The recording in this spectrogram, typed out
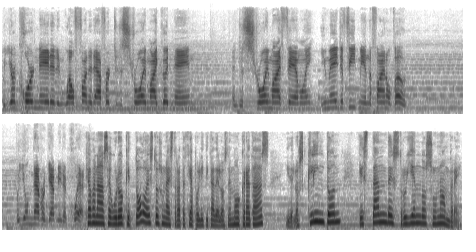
but your coordinated and well-funded effort to destroy my good name and destroy my family, you may defeat me in the final vote, but you'll never get me to quit. Kavanaugh aseguró que todo esto es una estrategia política de los demócratas y de los Clinton que están destruyendo su nombre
